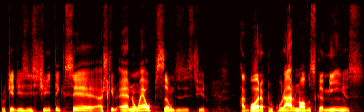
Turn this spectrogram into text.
Porque desistir tem que ser. Acho que é, não é opção desistir. Agora, procurar novos caminhos,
